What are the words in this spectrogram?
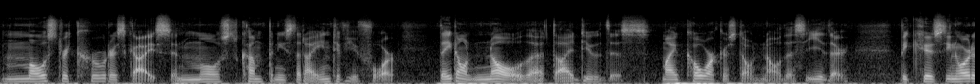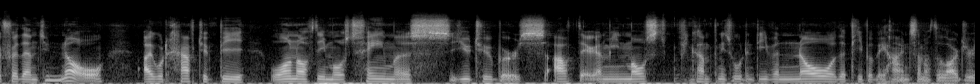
most recruiters, guys, and most companies that I interview for, they don't know that I do this. My coworkers don't know this either. Because in order for them to know, I would have to be one of the most famous YouTubers out there. I mean, most companies wouldn't even know the people behind some of the larger,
